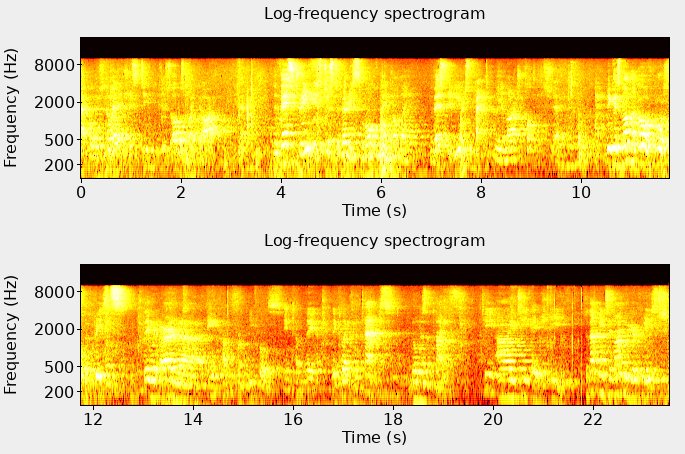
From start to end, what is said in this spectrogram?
chapel, there's no electricity. so It's always quite dark. Yeah? The vestry is just a very small thing, not like the vestry here is practically a large cottage. Yeah? Because long ago, of course, the priests they would earn uh, income from people's income. They they collected a tax known as a tithe, T-I-T-H-E. So that means if I were your priest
